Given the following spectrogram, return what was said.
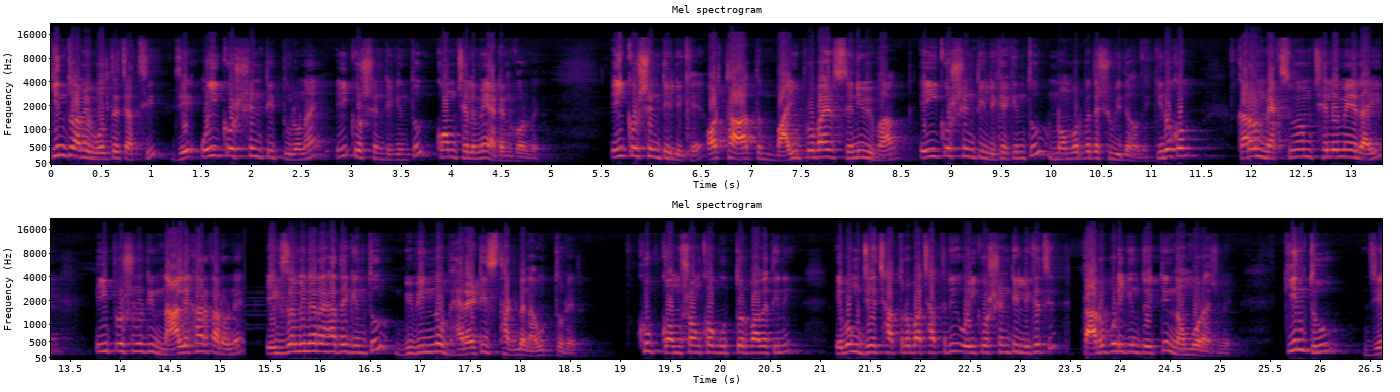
কিন্তু আমি বলতে চাচ্ছি যে ওই কোশ্চেনটির তুলনায়, এই কোশ্চেনটি কিন্তু কম ছেলে মেয়ে অ্যাটেন্ড করবে। এই কোশ্চেনটি লিখে, অর্থাৎ বায়ু প্রবাহের শ্রেণি বিভাগ, এই কোশ্চেনটি লিখে কিন্তু নম্বর পেতে সুবিধা হবে। কীরকম? কারণ ম্যাক্সিমাম ছেলে মেয়েরাই এই প্রশ্নটি না লেখার কারণে এক্সামিনারের হাতে কিন্তু বিভিন্ন ভ্যারাইটিস থাকবে না উত্তরের। খুব কম সংখ্যক উত্তর পাবে তিনি এবং যে ছাত্র বা ছাত্রী ওই কোশ্চেনটি লিখেছে, তার উপরই কিন্তু একটি নম্বর আসবে। কিন্তু যে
